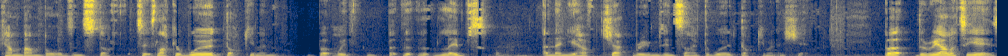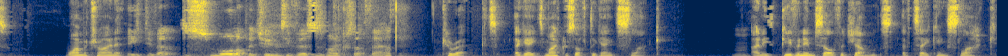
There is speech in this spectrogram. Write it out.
Kanban boards and stuff. So it's like a Word document, but with but that, that lives, and then you have chat rooms inside the Word document and shit. But the reality is, why am I trying it? He's developed a small opportunity versus Microsoft there, hasn't he? Correct. Against Microsoft, against Slack. Hmm. And he's given himself a chance of taking Slack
